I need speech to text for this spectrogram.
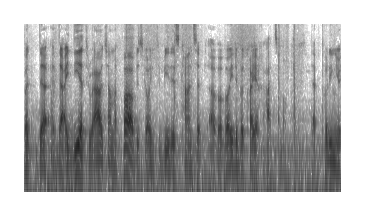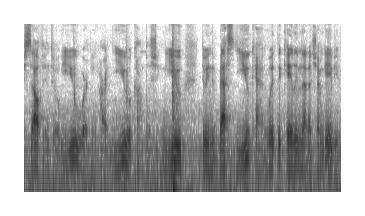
But the the idea throughout Shamachav is going to be this concept of avodah b'kayach atzmo, that putting yourself into you working hard, you accomplishing, you doing the best you can with the kalim that Hashem gave you.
